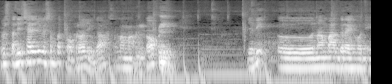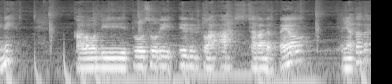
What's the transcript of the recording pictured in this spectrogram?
Terus tadi saya juga sempat ngobrol juga sama Mang Anto. Jadi eh, nama Greyhound ini kalau ditelusuri, eh, ditelaah secara detail, ternyata teh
